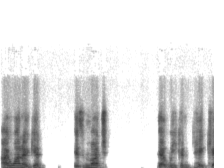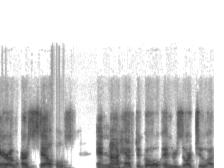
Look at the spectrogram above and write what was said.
I want to get as much that we can take care of ourselves and not have to go and resort to. Uh,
